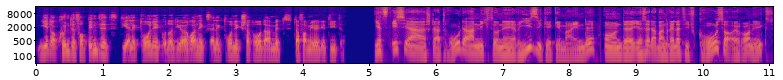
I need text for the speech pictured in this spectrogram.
jeder Kunde verbindet die Elektronik oder die Euronics Elektronik Stadtroda mit der Familie Diete. Jetzt ist ja Stadtroda nicht so eine riesige Gemeinde und äh, ihr seid aber ein relativ großer Euronics.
